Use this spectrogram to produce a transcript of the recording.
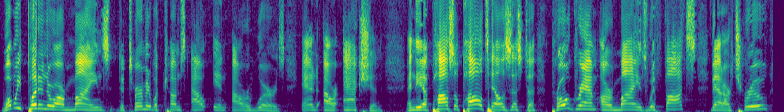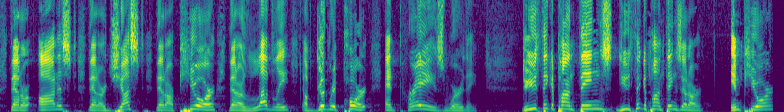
What we put into our minds determine what comes out in our words and our action. And the Apostle Paul tells us to program our minds with thoughts that are true, that are honest, that are just, that are pure, that are lovely, of good report, and praiseworthy. Do you think upon things, do you think upon things that are impure?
